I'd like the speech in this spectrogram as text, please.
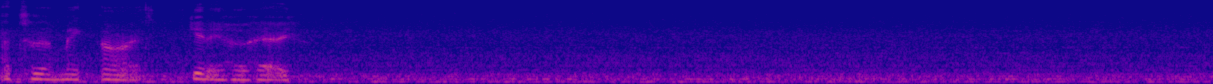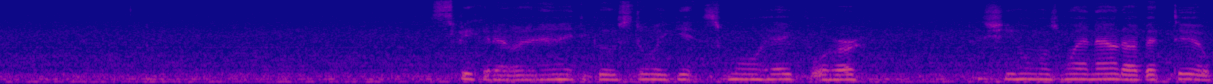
I to make, alright, get in her hay. Speaking of it, I need to go store and get some more hay for her. She almost went out of it too.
